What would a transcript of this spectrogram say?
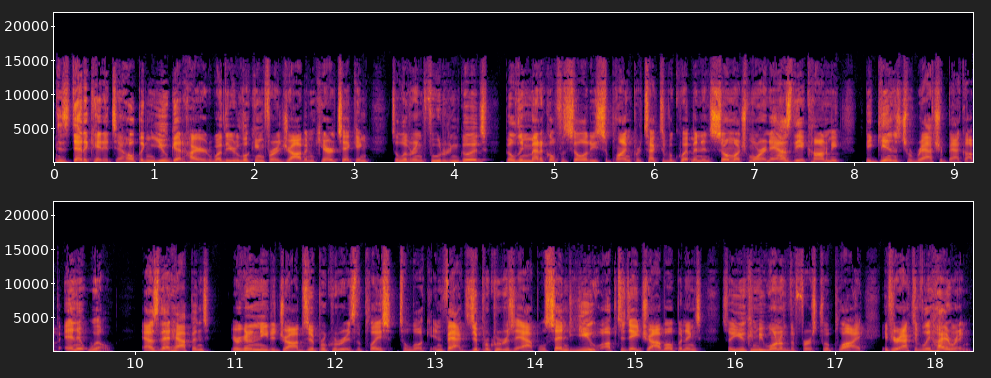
is dedicated to helping you get hired, whether you're looking for a job in caretaking, delivering food and goods, building medical facilities, supplying protective equipment, and so much more. And as the economy begins to ratchet back up, and it will, as that happens, you're going to need a job. ZipRecruiter is the place to look. In fact, ZipRecruiter's app will send you up to date job openings so you can be one of the first to apply. If you're actively hiring,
